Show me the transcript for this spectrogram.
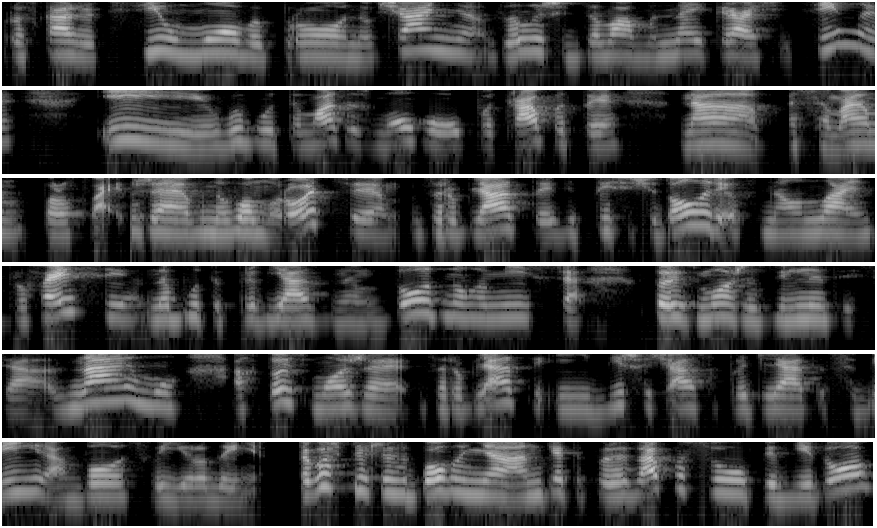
розкаже всі умови про навчання, залишить за вами найкращі ціни, і ви будете мати змогу потрапити на SMM Worldwide. вже в новому році заробляти від 1000 доларів на онлайн професії, не бути прив'язаним до одного місця. Хтось може звільнитися з найму, а хтось може заробляти і більше часу приділяти собі або своїй родині. Також після заповнення анкети перезапису під відео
